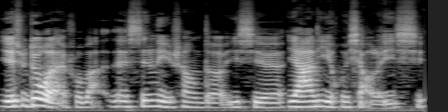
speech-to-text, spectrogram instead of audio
也许对我来说吧，在心理上的一些压力会小了一些。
